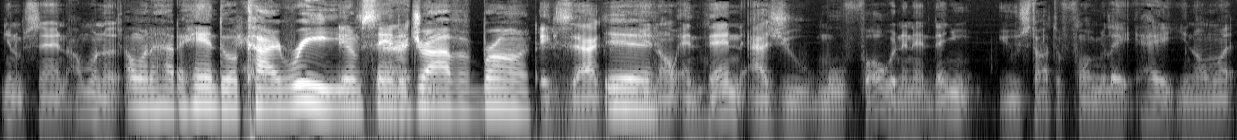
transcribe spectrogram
you know what I'm saying, I want to I want to how to handle a Kyrie. You know what I'm saying? The drive of Bron. Exactly. Yeah. You know, and then as you move forward in it, then you you start to formulate, hey, you know what?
